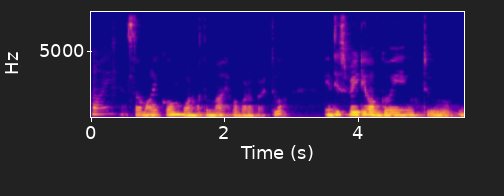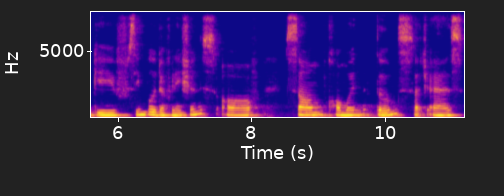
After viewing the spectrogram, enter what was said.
Hi, Assalamualaikum warahmatullahi wabarakatuh. In this video, I'm going to give simple definitions of some common terms such as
